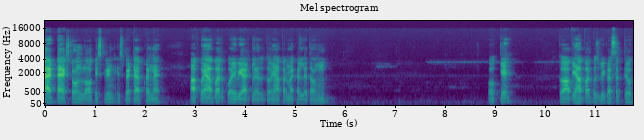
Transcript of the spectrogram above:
add text on lock screen इस पर टैप करना है। आपको यहाँ पर कोई भी ऐड कर लेता तो यहाँ पर मैं कर लेता हूँ। ओके तो आप यहाँ पर कुछ भी कर सकते हो।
